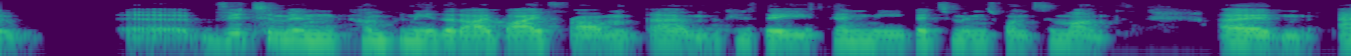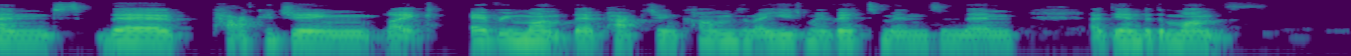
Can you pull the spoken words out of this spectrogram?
uh, vitamin company that I buy from um, because they send me vitamins once a month. Um, and their packaging, like every month, their packaging comes and I use my vitamins. And then at the end of the month,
